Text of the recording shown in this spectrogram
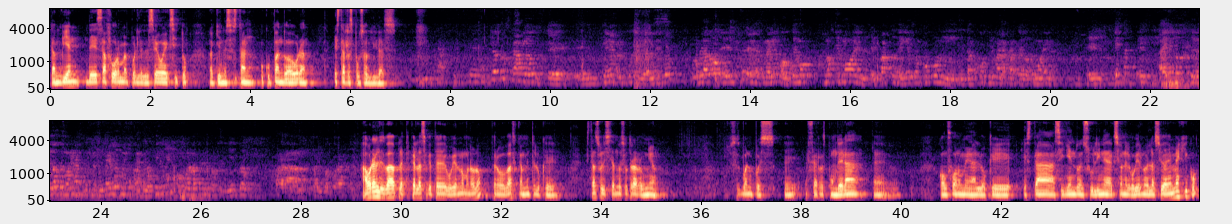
también de esa forma pues les deseo éxito a quienes están ocupando ahora estas responsabilidades. Ahora les va a platicar la secretaria de Gobierno, Manolo, pero básicamente lo que están solicitando es otra reunión. Entonces, bueno, pues eh, se responderá eh, conforme a lo que está siguiendo en su línea de acción el Gobierno de la Ciudad de México.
